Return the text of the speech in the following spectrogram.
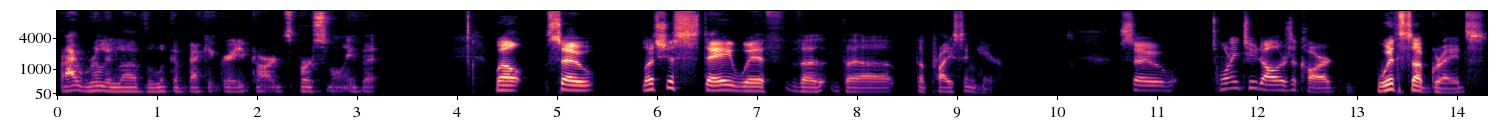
but I really love the look of Beckett graded cards personally. But Well, so let's just stay with the the the pricing here. So twenty two dollars a card with subgrades,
